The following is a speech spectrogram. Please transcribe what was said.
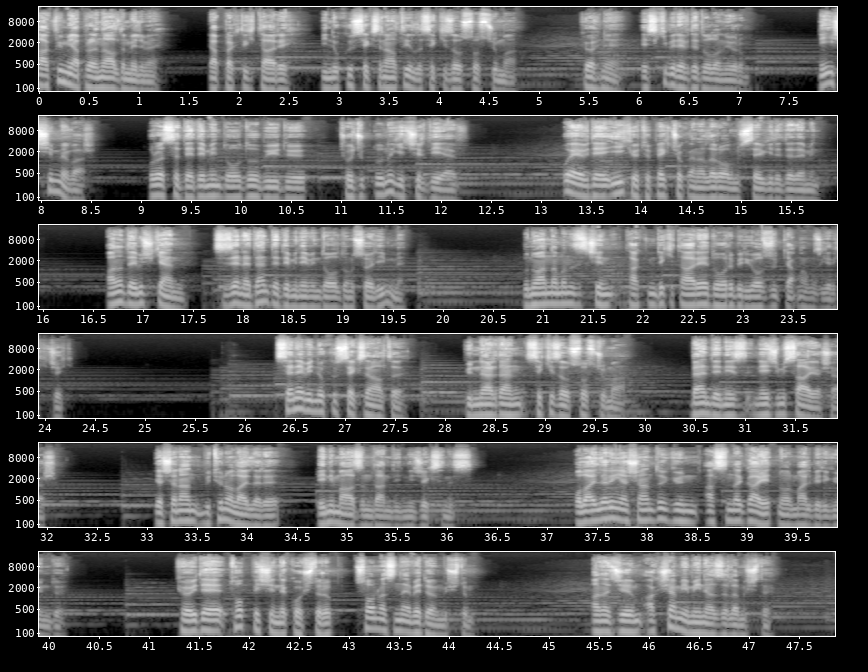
Takvim yaprağını aldım elime. Yapraktaki tarih 1986 yılı 8 Ağustos Cuma. Köhne, eski bir evde dolanıyorum. Ne işim mi var? Burası dedemin doğduğu, büyüdüğü, çocukluğunu geçirdiği ev. Bu evde iyi kötü pek çok anaları olmuş sevgili dedemin. Anı demişken size neden dedemin evinde olduğumu söyleyeyim mi? Bunu anlamanız için takvimdeki tarihe doğru bir yolculuk yapmamız gerekecek. Sene 1986. Günlerden 8 Ağustos Cuma. Ben Deniz Necmi Sağ Yaşar. Yaşanan bütün olayları benim ağzımdan dinleyeceksiniz. Olayların yaşandığı gün aslında gayet normal bir gündü. Köyde top peşinde koşturup sonrasında eve dönmüştüm. Anacığım akşam yemeğini hazırlamıştı.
